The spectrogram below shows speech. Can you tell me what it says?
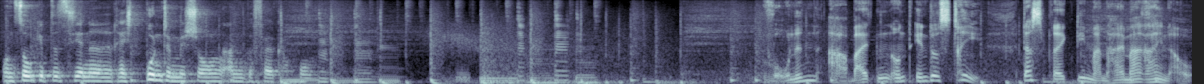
Und so gibt es hier eine recht bunte Mischung an Bevölkerung. Wohnen, Arbeiten und Industrie. Das prägt die Mannheimer Rheinau.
